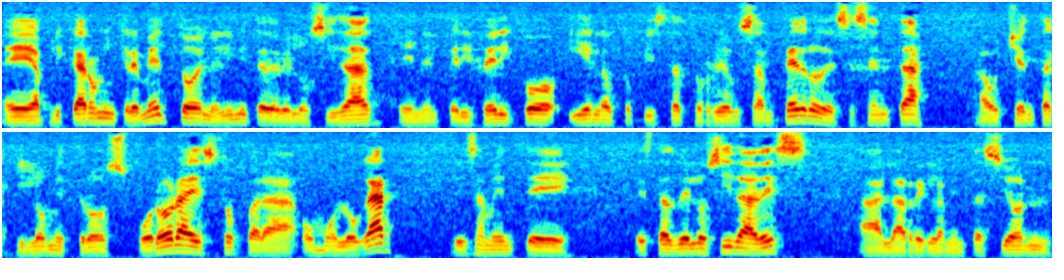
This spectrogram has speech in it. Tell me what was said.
eh, aplicar un incremento en el límite de velocidad en el periférico y en la autopista Torreón San Pedro de 60 a 80 kilómetros por hora. Esto para homologar precisamente estas velocidades a la reglamentación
